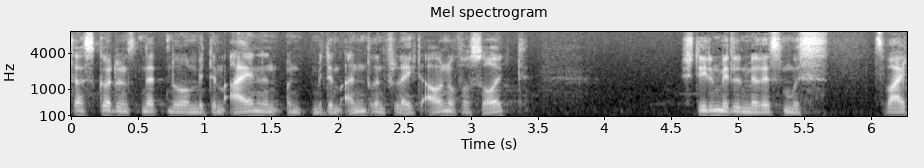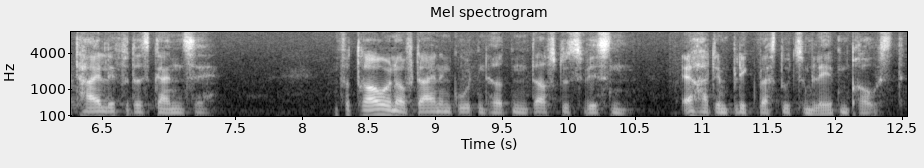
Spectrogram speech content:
dass Gott uns nicht nur mit dem einen und mit dem anderen vielleicht auch noch versorgt. Stillmittelmerismus, zwei Teile für das Ganze. Im Vertrauen auf deinen guten Hirten darfst du es wissen. Er hat im Blick, was du zum Leben brauchst.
